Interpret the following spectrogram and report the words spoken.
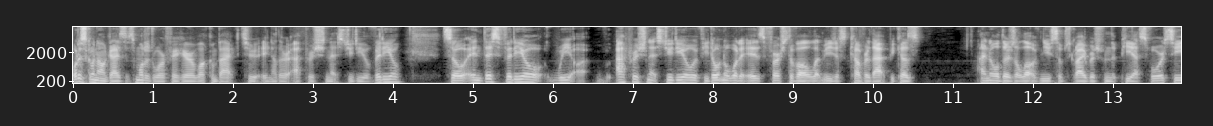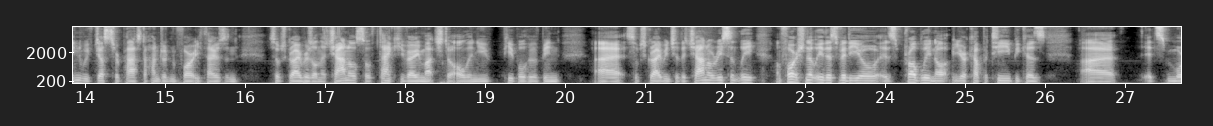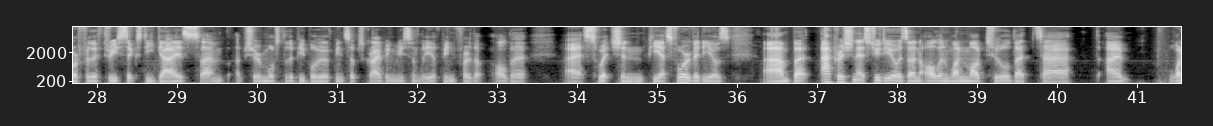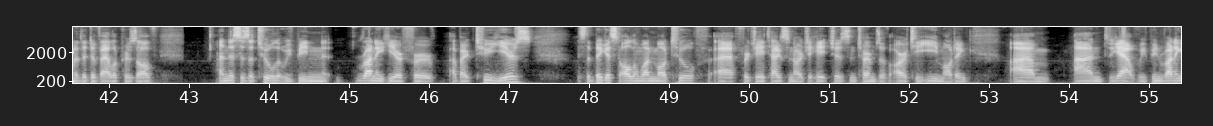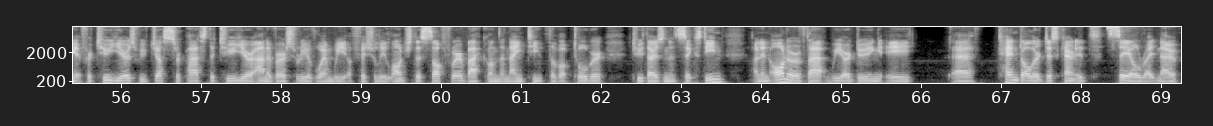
What is going on guys, it's Modded Warfare here, welcome back to another ApparitionNet Studio video. So in this video, we are, ApparitionNet Studio, if you don't know what it is, first of all, let me just cover that because I know there's a lot of new subscribers from the PS4 scene. We've just surpassed 140,000 subscribers on the channel, so thank you very much to all the new people who have been uh, subscribing to the channel recently. Unfortunately, this video is probably not your cup of tea because uh, it's more for the 360 guys. I'm I'm sure most of the people who have been subscribing recently have been for the all the uh, Switch and PS4 videos. Um, but ApparitionNet Studio is an all-in-one mod tool that uh, I'm one of the developers of. And this is a tool that we've been running here for about two years. It's the biggest all-in-one mod tool uh, for JTAGs and RGHs in terms of RTE modding. Um, and yeah, we've been running it for two years. We've just surpassed the two year anniversary of when we officially launched this software back on the 19th of October 2016. And in honor of that, we are doing a, a $10 discounted sale right now.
